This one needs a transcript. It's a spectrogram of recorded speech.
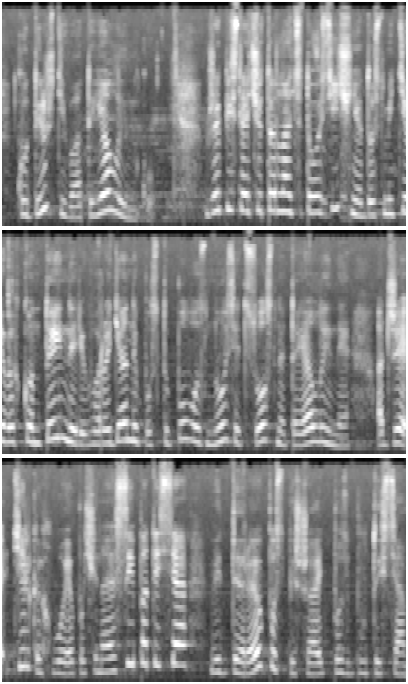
– куди ж дівати ялинку? Вже після 14 січня до сміттєвих контейнерів городяни поступово зносять сосни та ялини, адже тільки хвоя починає сипатися, від дерев поспішають позбутися.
